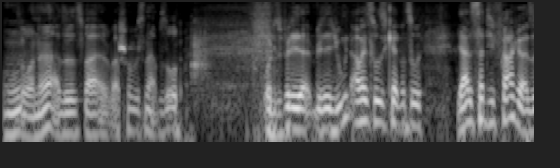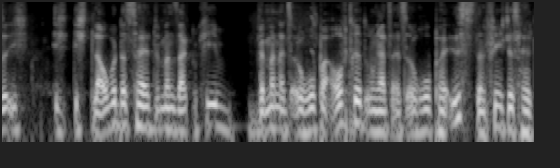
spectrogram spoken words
Mhm. So, ne? Also das war, war schon ein bisschen absurd. Und das mit der, mit der Jugendarbeitslosigkeit und so, ja, das ist halt die Frage. Also ich, ich, ich glaube, dass halt, wenn man sagt, okay, wenn man als Europa auftritt und ganz als Europa ist, dann finde ich das halt,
